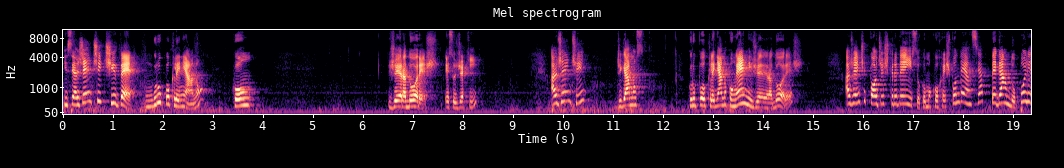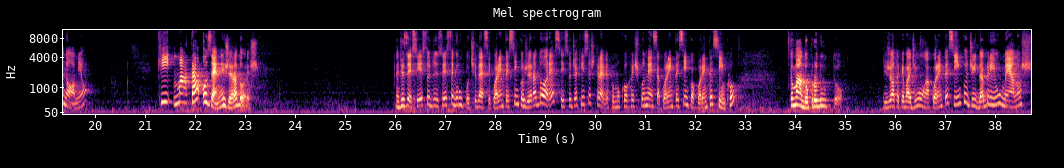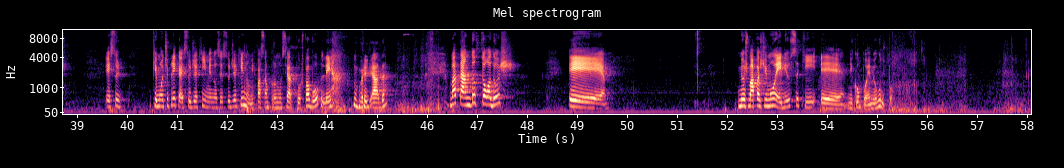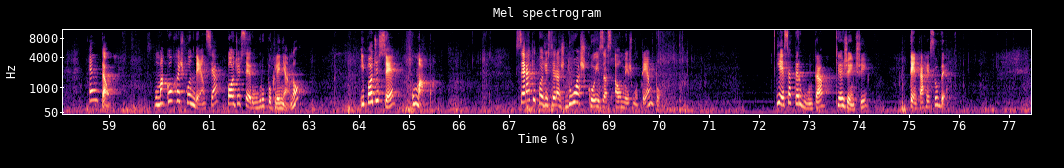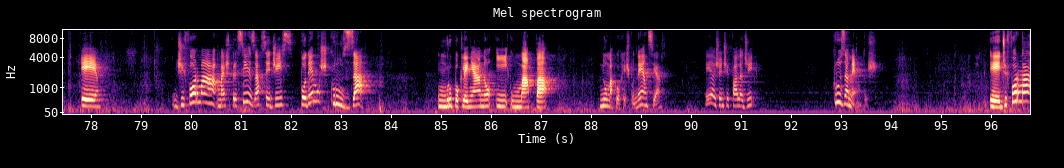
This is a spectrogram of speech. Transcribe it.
E se a gente tiver um grupo kleiniano com geradores, esses de aqui, a gente, digamos, grupo kleiniano com N geradores, a gente pode escrever isso como correspondência pegando o polinômio que mata os N geradores. É dizer, se se esse grupo tivesse 45 geradores, isso de aqui se escreve como correspondência 45 a 45, tomando o produto de J que vai de 1 a 45, de W menos isso que multiplica isso de aqui menos isso de aqui, não me façam pronunciar, por favor, leia, obrigada. Matando todos eh, meus mapas de Moebius que eh, me compõem meu grupo. Então, uma correspondência pode ser um grupo kleiniano e pode ser um mapa. Será que pode ser as duas coisas ao mesmo tempo? E essa é a pergunta que a gente tenta resolver. E, de forma mais precisa, se diz: podemos cruzar um grupo kleiniano e um mapa numa correspondência? E a gente fala de cruzamentos. E de forma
